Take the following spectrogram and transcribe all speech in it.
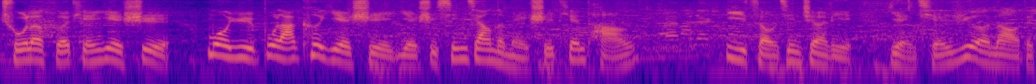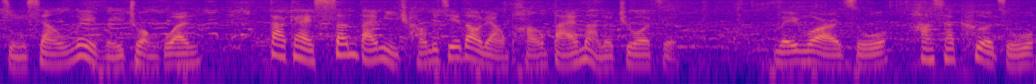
除了和田夜市，墨玉布拉克夜市也是新疆的美食天堂。一走进这里，眼前热闹的景象蔚为壮观。大概三百米长的街道两旁摆满了桌子，维吾尔族、哈萨克族、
